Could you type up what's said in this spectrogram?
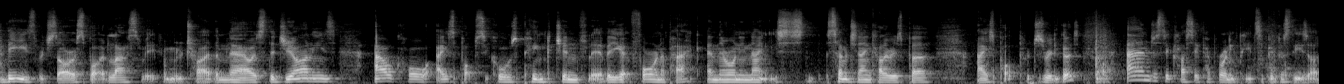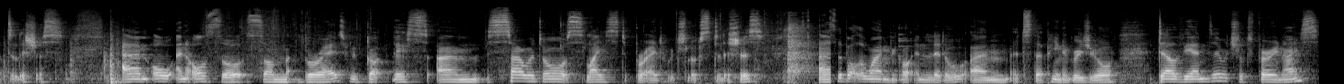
these, which Zara spotted last week, and we've tried them now. It's the Gianni's alcohol ice popsicles pink gin flavour. You get four in a pack, and they're only 90, 79 calories per ice pop, which is really good. And just a classic pepperoni pizza because these are delicious. Um, oh, and also some bread. We've got this um, sourdough sliced bread, which looks delicious. Uh, the bottle of wine we got in Lidl. Um, it's the Pinot Grigio Del Vienza, which looks very nice.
